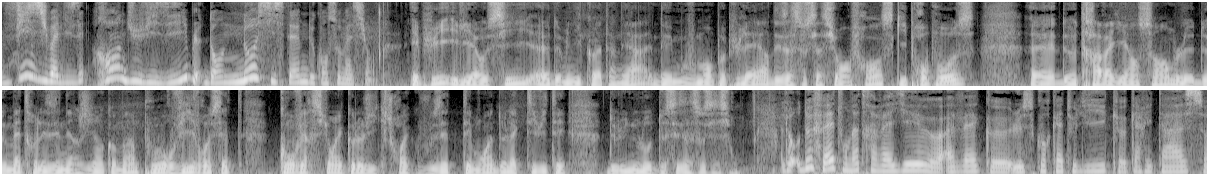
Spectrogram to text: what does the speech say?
visualisés, rendus visibles dans nos systèmes de consommation. Et puis, il y a aussi, euh, Dominique Coatanea, des mouvements populaires, des associations en France qui proposent euh, de travailler ensemble, de mettre les énergies en commun pour vivre cette conversion écologique. Je crois que vous êtes témoin de l'activité de l'une ou l'autre de ces associations. Alors de fait, on a travaillé euh, avec euh, le Secours catholique, euh, Caritas,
